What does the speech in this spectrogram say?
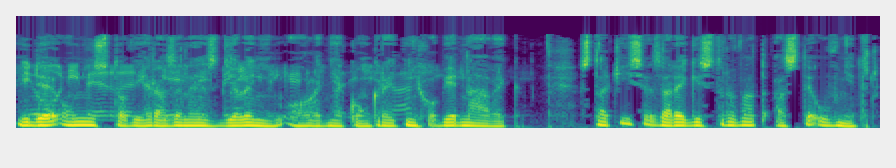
Jde o místo vyhrazené sdělením ohledně konkrétních objednávek. Stačí se zaregistrovat a jste uvnitř.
